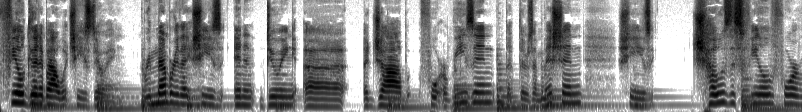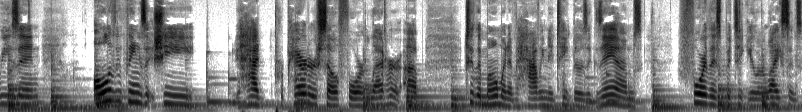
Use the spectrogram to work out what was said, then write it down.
feel good about what she's doing. Remember that she's in doing a, a job for a reason. That there's a mission. She's chose this field for a reason. All of the things that she had prepared herself for led her up to the moment of having to take those exams for this particular license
